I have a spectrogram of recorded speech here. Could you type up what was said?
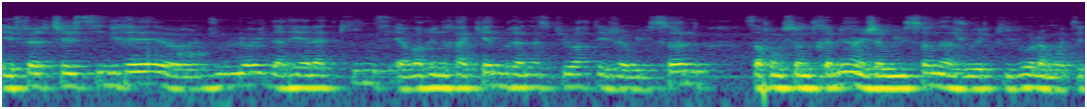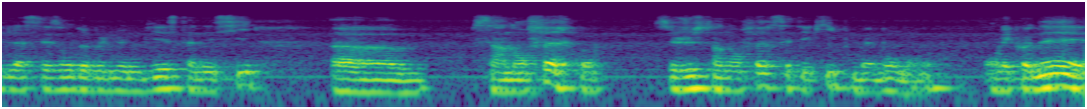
et faire Chelsea Gray, euh, Jules Lloyd, Ariel Atkins et avoir une raquette Brenna Stewart et Ja Wilson, ça fonctionne très bien. Et Ja Wilson a joué pivot la moitié de la saison WNBA cette année-ci. Euh, c'est un enfer, quoi. C'est juste un enfer cette équipe, mais bon, on les connaît.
